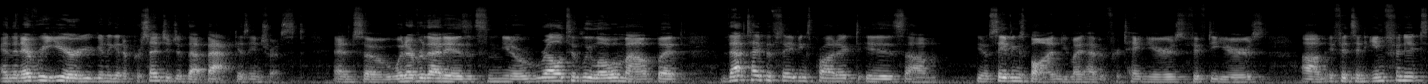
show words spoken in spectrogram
and then every year you're going to get a percentage of that back as interest. And so whatever that is it's you know relatively low amount but that type of savings product is um, you know savings bond. You might have it for 10 years 50 years um, if it's an infinite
